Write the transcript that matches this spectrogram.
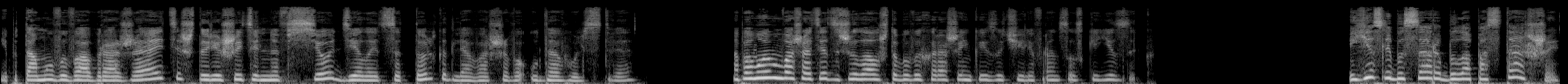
И потому вы воображаете, что решительно все делается только для вашего удовольствия. А, по-моему, ваш отец желал, чтобы вы хорошенько изучили французский язык. Если бы Сара была постарше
